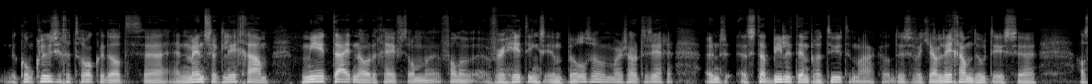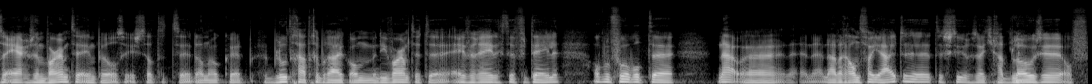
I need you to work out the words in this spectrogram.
de conclusie getrokken dat uh, het menselijk lichaam meer tijd nodig heeft om uh, van een verhittingsimpuls, om maar zo te zeggen, een, een, stabiele temperatuur te maken. Dus wat jouw lichaam doet is, uh, als er ergens een warmteimpuls is, dat het dan ook het bloed gaat gebruiken om die warmte te, evenredig te verdelen. Of bijvoorbeeld nou, naar de rand van je huid te, sturen, zodat je gaat blozen of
